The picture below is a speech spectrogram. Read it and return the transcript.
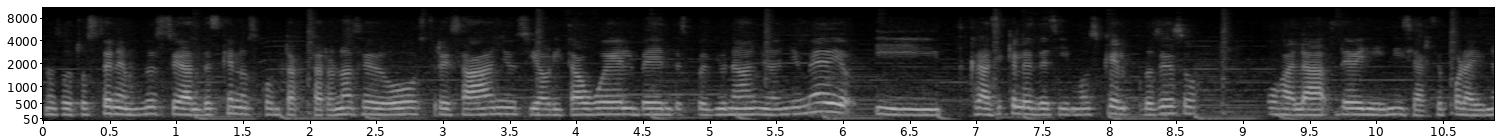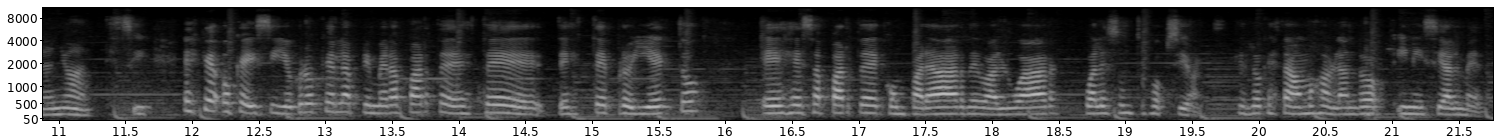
nosotros tenemos estudiantes que nos contactaron hace dos, tres años y ahorita vuelven después de un año, un año y medio y casi que les decimos que el proceso ojalá debería iniciarse por ahí un año antes. Sí, es que, ok, sí, yo creo que la primera parte de este, de este proyecto es esa parte de comparar, de evaluar cuáles son tus opciones, que es lo que estábamos hablando inicialmente.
